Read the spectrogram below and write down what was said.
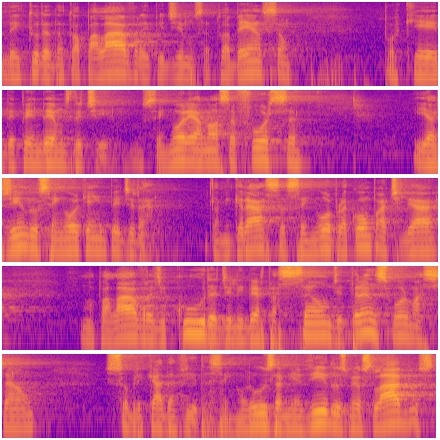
leitura da tua palavra e pedimos a tua bênção, porque dependemos de ti. O Senhor é a nossa força e agindo o Senhor, quem impedirá? Dá-me graça, Senhor, para compartilhar uma palavra de cura, de libertação, de transformação sobre cada vida. Senhor, usa a minha vida, os meus lábios,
